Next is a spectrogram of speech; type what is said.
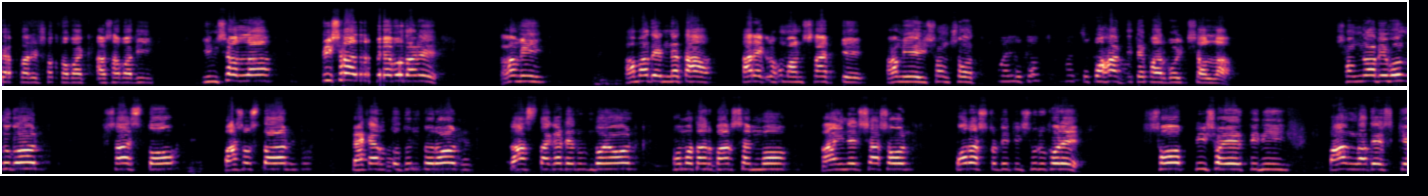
ব্যাপারে শতভাগ আশাবাদী। ইনশাল্লাহ বিশাল ব্যবধানে আমি আমাদের নেতা তারেক রহমান সাহেবকে আমি এই সংসদ উপহার দিতে পারব ইনশাল্লাহ সংগ্রামী বন্ধুগণ, স্বাস্থ্য, বাসস্থান, বেকারত্ব দূরীকরণ, রাস্তাঘাটের উন্নয়ন, ক্ষমতার ভারসাম্য, আইনের শাসন, পররাষ্ট্রনীতি শুরু করে সব বিষয়ে তিনি বাংলাদেশকে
